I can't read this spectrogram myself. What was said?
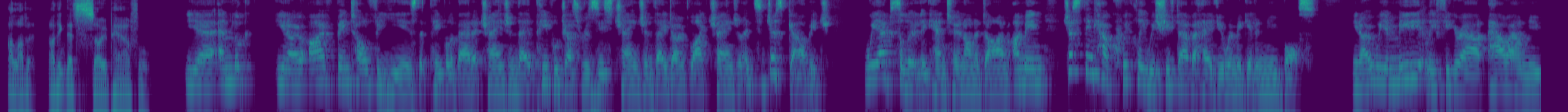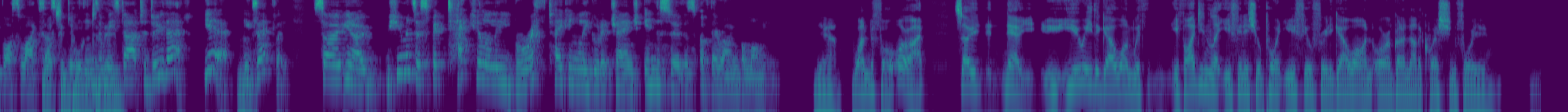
I love it. I think that's so powerful. Yeah. And look, you know, I've been told for years that people are bad at change and that people just resist change and they don't like change. And it's just garbage. We absolutely can turn on a dime. I mean, just think how quickly we shift our behavior when we get a new boss. You know, we immediately figure out how our new boss likes What's us to do things to and we start to do that. Yeah, mm. exactly. So, you know, humans are spectacularly, breathtakingly good at change in the service of their own belonging. Yeah, wonderful. All right. So now you, you either go on with, if I didn't let you finish your point, you feel free to go on, or I've got another question for you.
